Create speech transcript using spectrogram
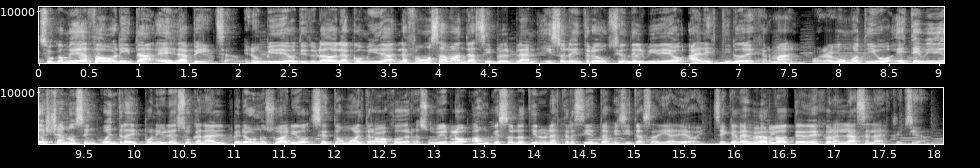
Su comida favorita es la pizza. En un video titulado La comida la famosa banda Simple Plan hizo la introducción del video al estilo de Germán. Por algún motivo, este video ya no se encuentra disponible en su canal, pero un usuario se tomó el trabajo de resubirlo, aunque solo tiene unas 300 visitas a día de hoy. Si quieres verlo, te dejo el enlace en la descripción.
